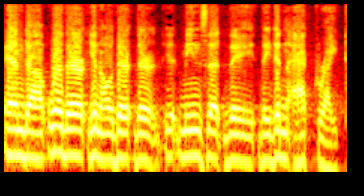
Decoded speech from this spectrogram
and uh, where they're you know they're, they're it means that they they didn't act right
